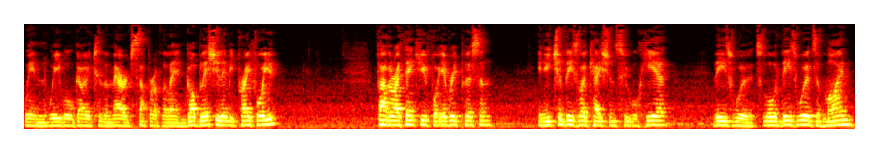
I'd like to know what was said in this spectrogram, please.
when we will go to the marriage supper of the Lamb. God bless you. Let me pray for you. Father, I thank you for every person in each of these locations who will hear these words. Lord, these words of mine,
